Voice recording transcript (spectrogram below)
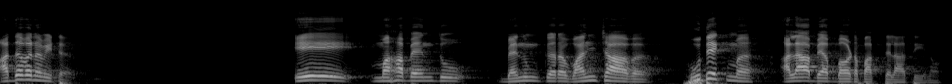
අද වන විට. ඒ මහබැන්දු බැනුම් කර වංචාව හුදෙක්ම අලාභයක් බවට පත්වෙලා තියනවා.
